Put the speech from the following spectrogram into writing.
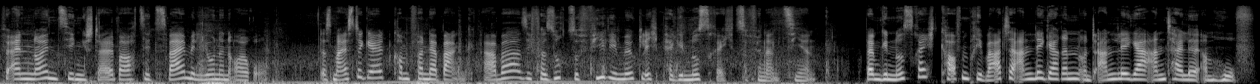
Für einen neuen Ziegenstall braucht sie 2 Millionen Euro. Das meiste Geld kommt von der Bank, aber sie versucht so viel wie möglich per Genussrecht zu finanzieren. Beim Genussrecht kaufen private Anlegerinnen und Anleger Anteile am Hof.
